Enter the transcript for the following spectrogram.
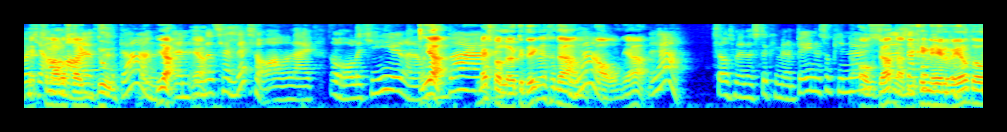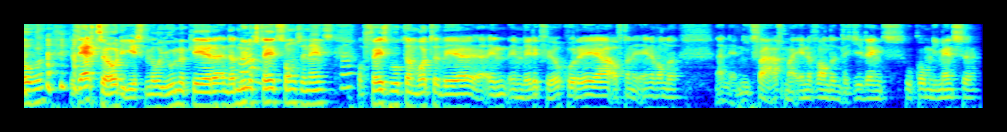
wat met je van alles wat ik doe. gedaan. Ja, en, ja. en dat zijn best wel allerlei, een rolletje hier en een rolletje ja, daar. best wel leuke dingen gedaan al, ja. Ja. Zelfs met een stukje met een penis op je neus. Ook dat, nou, die ging de hele wereld over. Dat is echt zo, die is miljoenen keren. En dat nu nog steeds soms ineens op Facebook, dan wordt er weer in, in weet ik veel, Korea of dan een of andere, nou, niet vaag, maar een of andere, dat je denkt, hoe komen die mensen,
